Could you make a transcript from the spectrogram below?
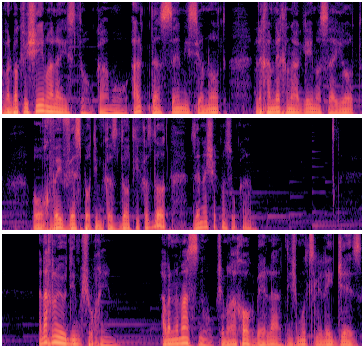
אבל בכבישים על ההיסטור, כאמור, אל תעשה ניסיונות לחנך נהגי משאיות או רוכבי וספות עם קסדות, כי קסדות זה נשק מסוכן. אנחנו יהודים קשוחים, אבל נמסנו כשמרחוק באילת נשמעו צלילי ג'אז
